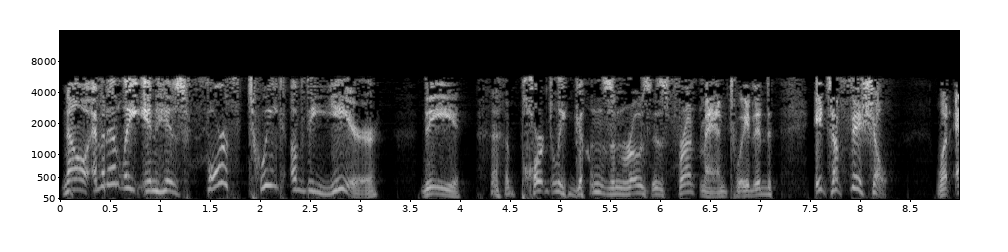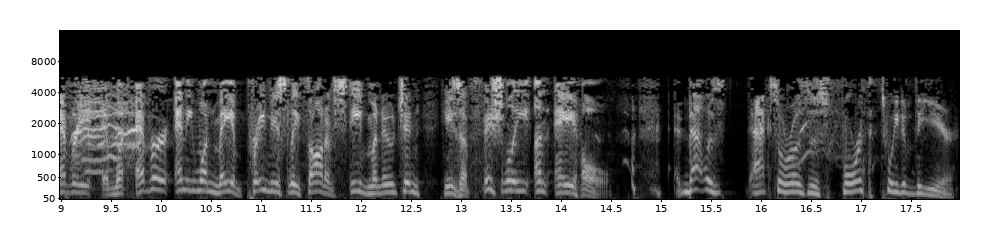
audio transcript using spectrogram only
now, evidently in his fourth tweet of the year, the portly Guns N' Roses frontman tweeted, It's official. Whatever, whatever anyone may have previously thought of Steve Mnuchin, he's officially an a-hole. That was Axl Rose's fourth tweet of the year.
